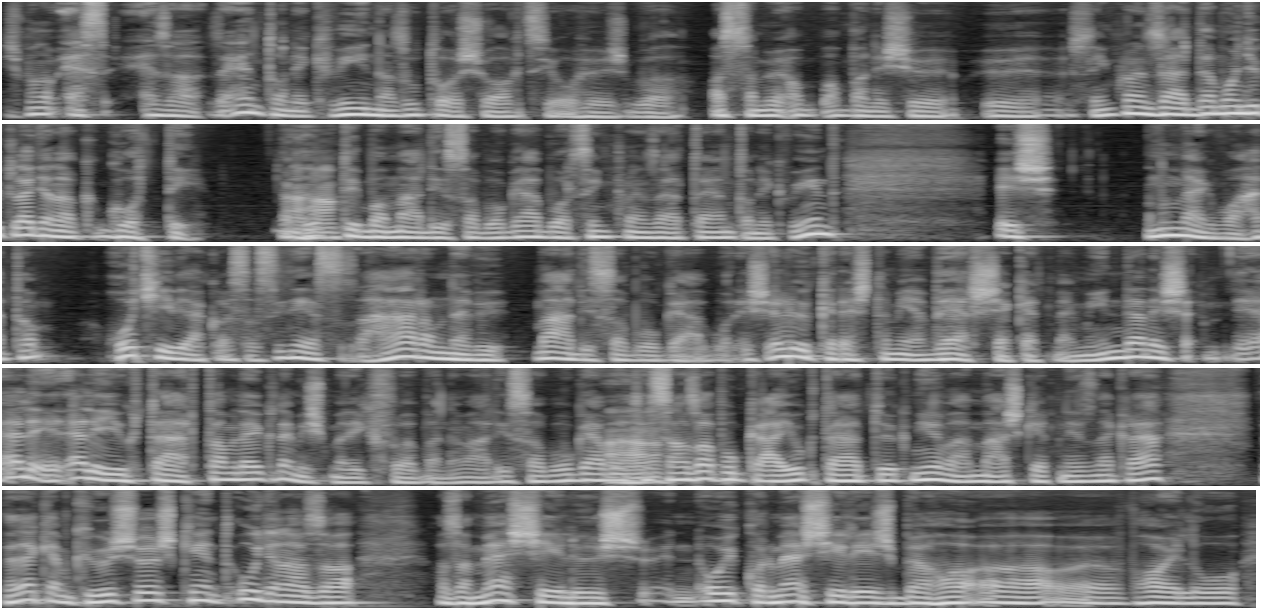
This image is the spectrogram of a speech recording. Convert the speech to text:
és mondom, ez, ez az Anthony Quinn az utolsó akcióhősből. Azt hiszem, ő, abban is ő, ő szinkronizált, de mondjuk legyen a Gotti. A Aha. Gottiban Mádi Szabó Gábor szinkronizálta Anthony Quinn-t, és mondom, megvan. Hát a hogy hívják azt a színészt, az a három nevű Mádi Szabó Gábor, és előkerestem ilyen verseket, meg minden, és elé, eléjük tártam, de ők nem ismerik föl benne Mádi Szabó Gábor, hiszen az apukájuk, tehát ők nyilván másképp néznek rá, de nekem külsősként ugyanaz a, az a mesélős, olykor mesélésbe ha, a, hajló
